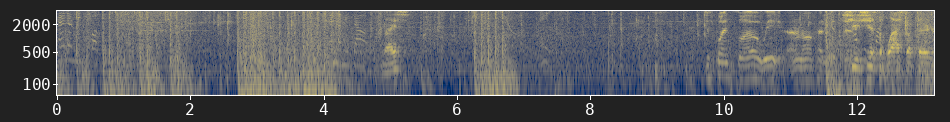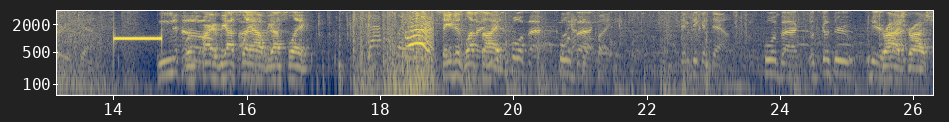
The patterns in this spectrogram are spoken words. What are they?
Enemy spotted. Enemy down. Nice. Just play it slow. We, I don't know if how to get this. She, she has to blast up there. no. Alright, we gotta slay out, we gotta slay. Last player. Sage's left Alright, side. Pull it back. Pull it back. Stim beacon down. Pull it back. Let's go through here. Garage, garage.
